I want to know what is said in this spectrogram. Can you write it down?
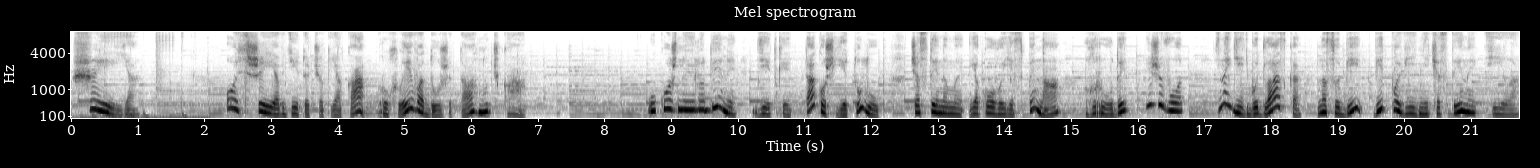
шия. Ось шия в діточок, яка рухлива дуже та гнучка. У кожної людини, дітки, також є тулуб, частинами якого є спина, груди і живот. Знайдіть, будь ласка, на собі відповідні частини тіла.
